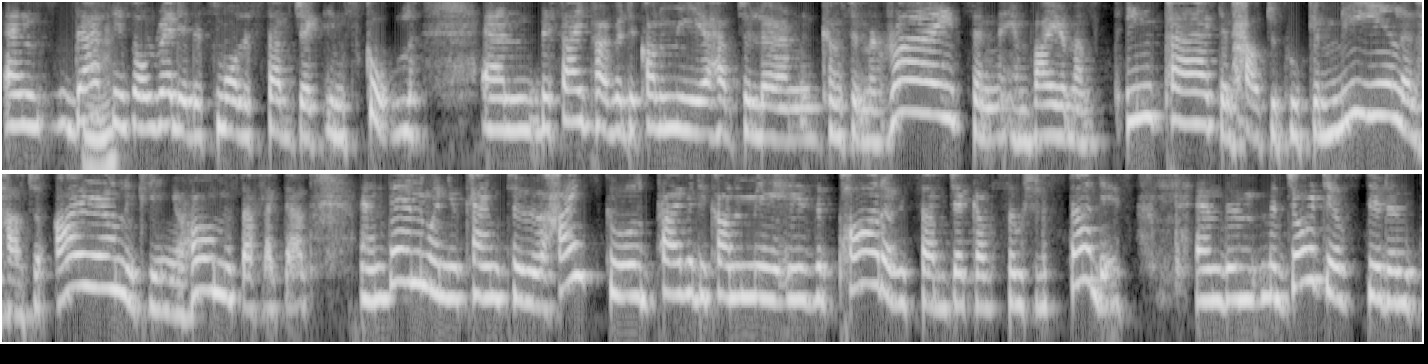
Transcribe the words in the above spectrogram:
and that mm -hmm. is already the smallest subject in school. And beside private economy, you have to learn consumer rights and environmental impact and how to cook a meal and how to iron and clean your home and stuff like that. And then when you come to high school, private economy is a part of a subject of social studies. And the majority of students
